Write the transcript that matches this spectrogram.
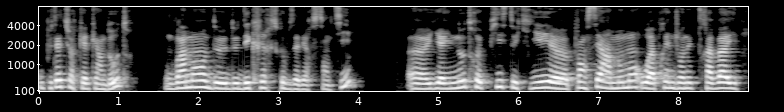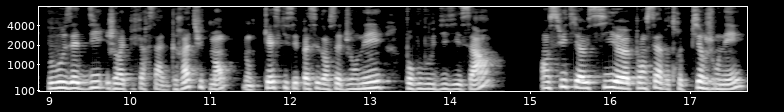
ou peut-être sur quelqu'un d'autre. Donc vraiment de décrire ce que vous avez ressenti. Euh, il y a une autre piste qui est euh, penser à un moment où après une journée de travail, vous vous êtes dit j'aurais pu faire ça gratuitement. Donc qu'est-ce qui s'est passé dans cette journée pour que vous vous disiez ça? Ensuite, il y a aussi euh, penser à votre pire journée,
